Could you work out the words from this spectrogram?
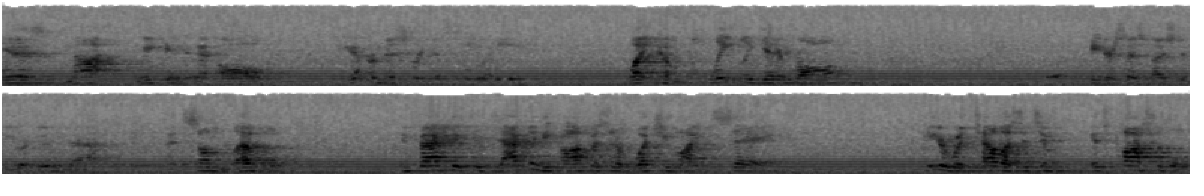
is not weakened at all. Do you ever misread a situation? Like completely get it wrong? Peter says most of you are doing that at some level. In fact, it's exactly the opposite of what you might say. Peter would tell us it's, it's possible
